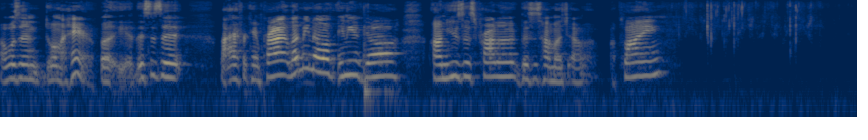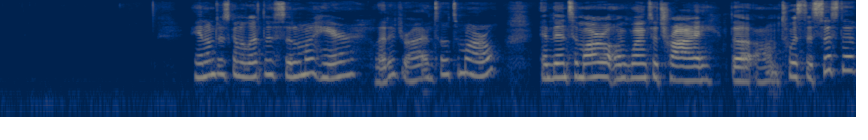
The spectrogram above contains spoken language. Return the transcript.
I wasn't doing my hair, but yeah, this is it my African Pride. Let me know if any of y'all um, use this product. This is how much I'm applying. And I'm just going to let this sit on my hair, let it dry until tomorrow. And then tomorrow I'm going to try the um, Twisted Sister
